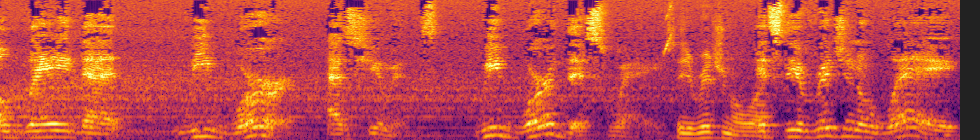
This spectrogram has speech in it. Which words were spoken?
a way that we were as humans. We were this way. it's the original way. It's the original way.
